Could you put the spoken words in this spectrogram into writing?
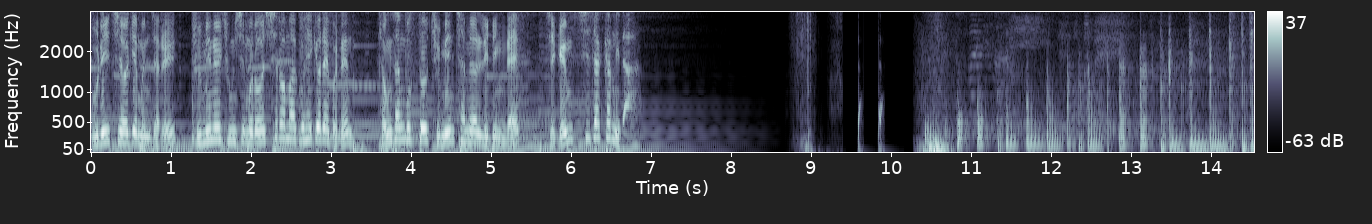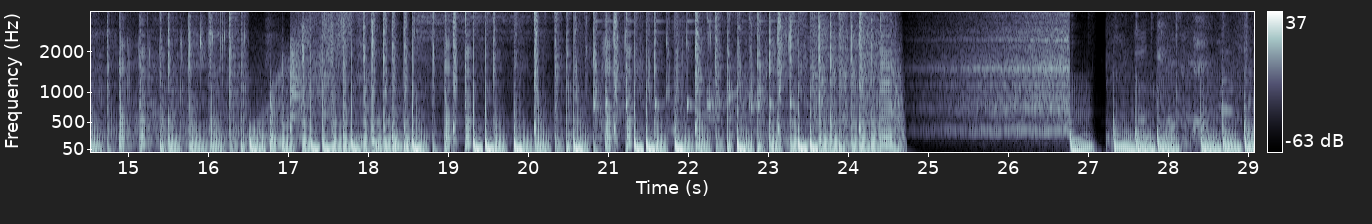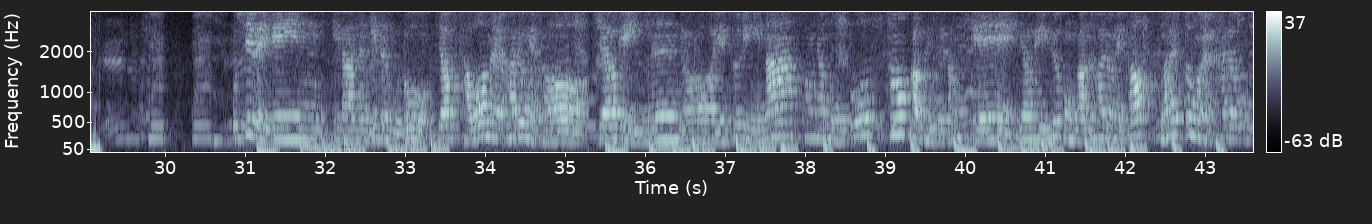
우리 지역의 문제를 주민을 중심으로 실험하고 해결해보는 경상북도 주민참여 리빙랩 지금 시작합니다. 이름으로 지역 자원을 활용해서 지역에 있는 여러 예술인이나 청년 농부, 창업가분들과 함께 지역의 유휴 공간을 활용해서 활동을 하려고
